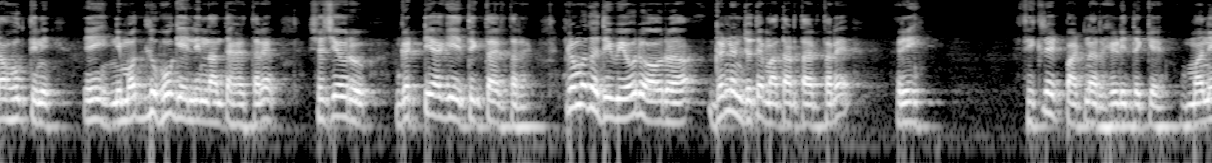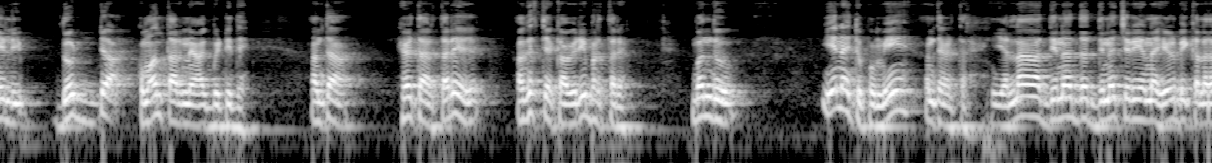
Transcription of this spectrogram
ನಾವು ಹೋಗ್ತೀನಿ. ಏಯ್ ನಿಮ್ಮ ಮೊದಲು ಹೋಗಿ ಇಲ್ಲಿಂದ ಅಂತ ಹೇಳ್ತಾರೆ. ಶಶಿಯವರು ಗಟ್ಟಿಯಾಗಿ ತಿಗ್ತಾ ಇರ್ತಾರೆ. ಪ್ರಮೋದ ದೇವಿಯವರು ಅವರ ಗಂಡನ ಜೊತೆ ಮಾತಾಡ್ತಾ ಇರ್ತಾರೆ. ರೀ ಸೀಕ್ರೆಟ್ ಪಾರ್ಟ್ನರ್ ಹೇಳಿದ್ದಕ್ಕೆ ಮನೇಲಿ ದೊಡ್ಡ ಅವಾಂತರನೇ ಆಗಿಬಿಟ್ಟಿದೆ ಅಂತ ಹೇಳ್ತಾ ಇರ್ತಾರೆ. ಅಗಸ್ತ್ಯ ಕಾವೇರಿ ಬರ್ತಾರೆ. ಬಂದು ಏನಾಯ್ತು ಪಮ್ಮಿ ಅಂತ ಹೇಳ್ತಾರೆ. ಎಲ್ಲ ದಿನದ ದಿನಚರಿಯನ್ನು ಹೇಳಬೇಕಲ್ಲ,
